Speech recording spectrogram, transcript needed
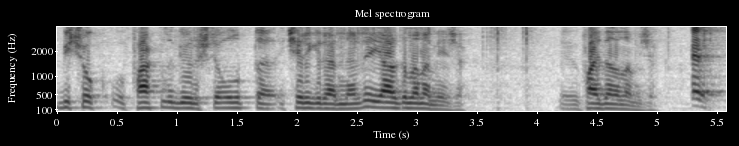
birçok farklı görüşte olup da içeri girenler de yargılanamayacak, e, faydalanamayacak. Evet.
